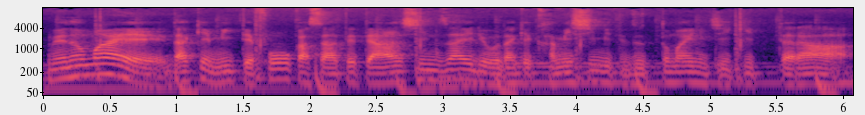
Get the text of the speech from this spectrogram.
目の前だけ見てフォーカス当てて安心材料だけかみしみてずっと毎日生きったら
